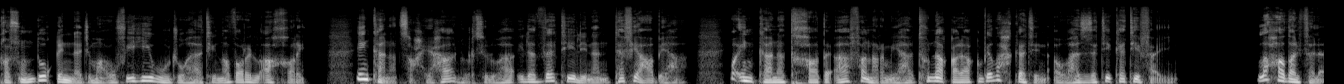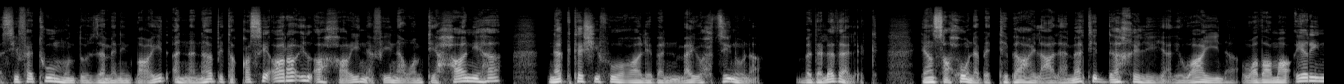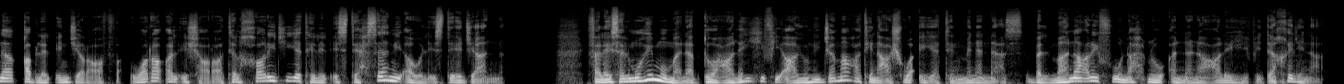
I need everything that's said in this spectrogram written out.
كصندوق نجمع فيه وجهات نظر الآخرين. إن كانت صحيحة نرسلها إلى الذات لننتفع بها وإن كانت خاطئة فنرميها دون قلق بضحكة أو هزة كتفين. لاحظ الفلاسفة منذ زمن بعيد أننا بتقصي آراء الآخرين فينا وامتحانها نكتشف غالبا ما يحزننا. بدل ذلك ينصحون باتباع العلامات الداخلية لوعينا وضمائرنا قبل الانجراف وراء الإشارات الخارجية للاستحسان أو الاستهجان فليس المهم ما نبدو عليه في أعين جماعة عشوائية من الناس بل ما نعرف نحن أننا عليه في داخلنا.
